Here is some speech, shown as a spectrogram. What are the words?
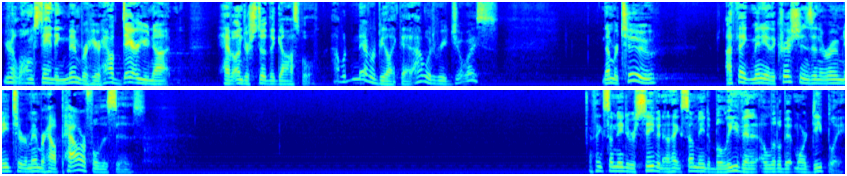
You're a long-standing member here. How dare you not have understood the gospel? I would never be like that. I would rejoice. Number two, I think many of the Christians in the room need to remember how powerful this is. I think some need to receive it, and I think some need to believe in it a little bit more deeply.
